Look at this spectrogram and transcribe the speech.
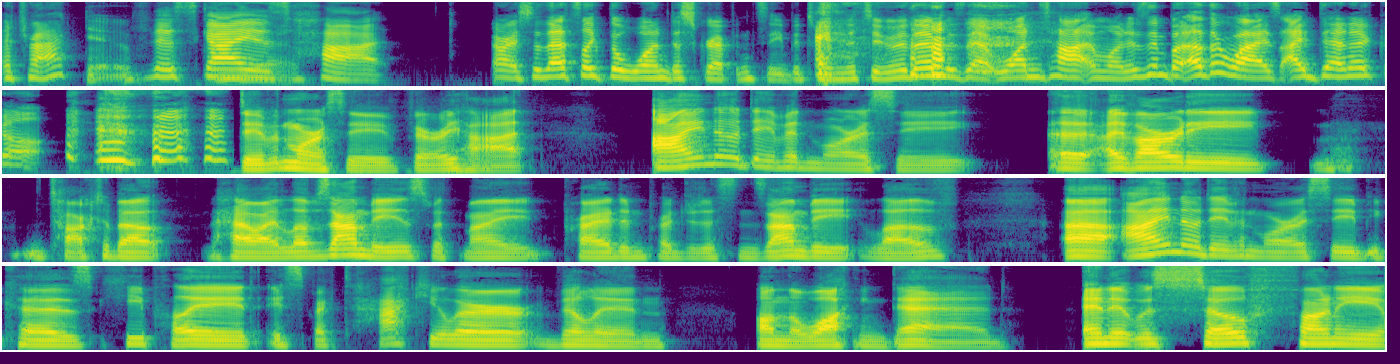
attractive. this guy is hot. All right, so that's like the one discrepancy between the two of them is that one's hot and one isn't, but otherwise identical. David Morrissey, very hot. I know David Morrissey. Uh, I've already talked about how I love zombies with my Pride and Prejudice and Zombie love. Uh, I know David Morrissey because he played a spectacular villain on The Walking Dead. And it was so funny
